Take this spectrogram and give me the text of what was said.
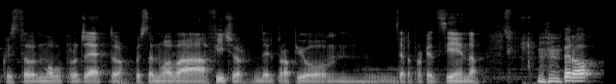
questo nuovo progetto, questa nuova feature del proprio, mm, della propria azienda. Mm-hmm. Però,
